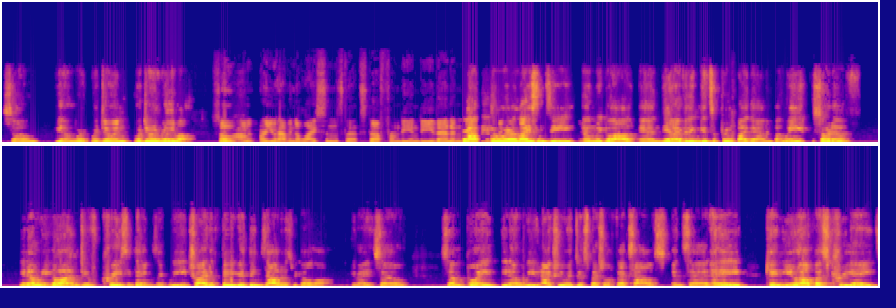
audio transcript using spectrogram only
So you know, we're we're doing we're doing really well. So Wow. you, are you having to license that stuff from D and D then? And Yeah, so we're a licensee, Yeah. and we go out, and you know everything gets approved by them. But we sort of, you know, we go out and do crazy things. Like we try to figure things out as we go along, right? So, some point, you know, we actually went to a special effects house and said, "Hey, can you help us create?"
